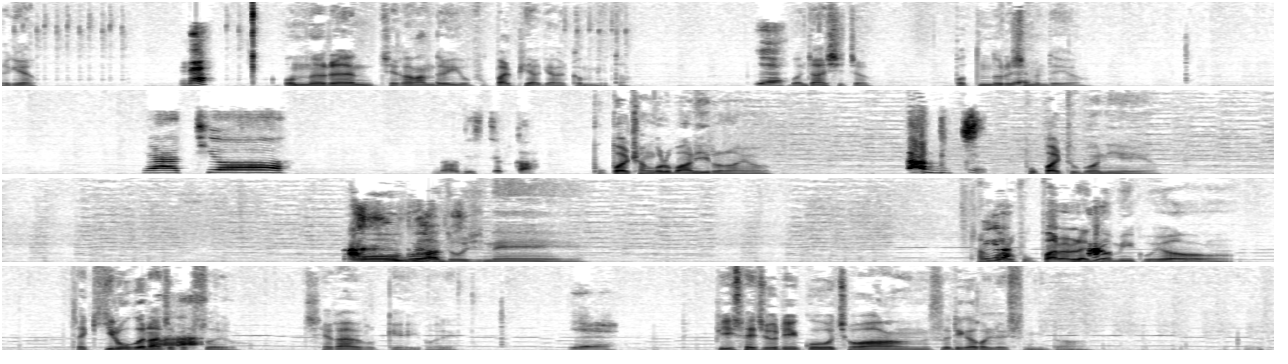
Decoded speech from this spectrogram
저기요. 네? 오늘은 제가 만든 이거 폭발 피하게 할 겁니다. 예. 먼저 하시죠. 버튼 누르시면 돼요. 야, 튀어. 너 어디 있을까? 폭발 참고로 많이 일어나요. 아, 미친. 폭발 두 번이에요. 아, 오, 운 뭐야. 안 좋으시네. 참고로. 폭발은 랜덤이고요. 자, 기록은 아직 아. 없어요. 제가 해볼게요, 이번에. 예. 피 세 줄이고 저항 3가 걸려 있습니다.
